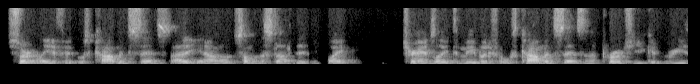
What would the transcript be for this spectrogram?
certainly if it was common sense, I you know some of the stuff didn't quite translate to me, but if it was common sense and approach, you could re-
